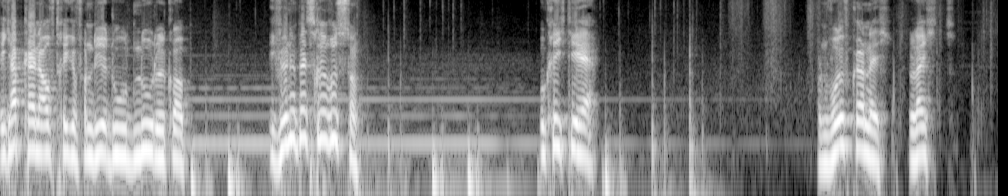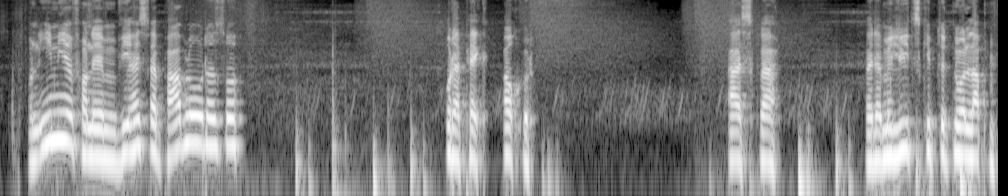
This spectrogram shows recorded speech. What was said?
Ich habe keine Aufträge von dir, du Nudelkopf. Ich will eine bessere Rüstung. Wo krieg ich die her? Von Wolfgang nicht. Vielleicht von ihm hier, von dem, wie heißt der, Pablo oder so? Oder Peck, auch gut. Alles klar. Bei der Miliz gibt es nur Lappen.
